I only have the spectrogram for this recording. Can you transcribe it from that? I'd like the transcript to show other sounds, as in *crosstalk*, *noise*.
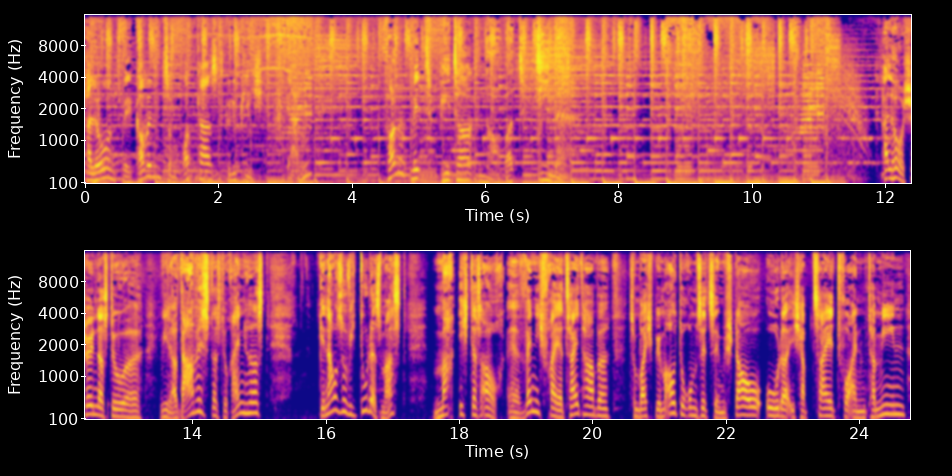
Hallo und willkommen zum Podcast Glücklich Stern von und mit Peter Norbert Thieme. Hallo, schön, dass du äh, wieder da bist, dass du reinhörst. Genauso wie du das machst, mache ich das auch. Äh, wenn ich freie Zeit habe, zum Beispiel im Auto rumsitze im Stau oder ich habe Zeit vor einem Termin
